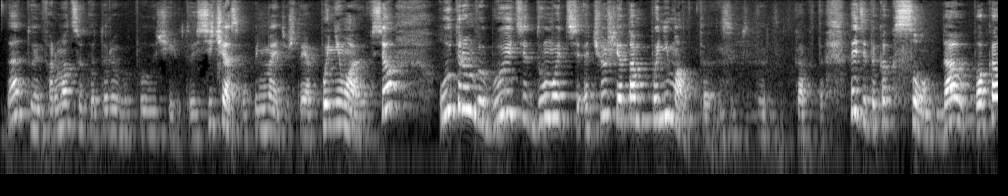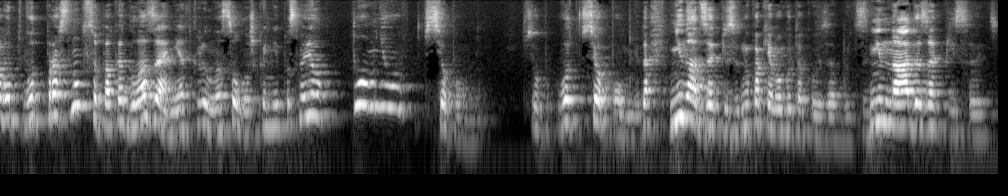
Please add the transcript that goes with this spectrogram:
Да, ту информацию, которую вы получили. То есть сейчас вы понимаете, что я понимаю все, утром вы будете думать, а что ж я там понимал-то как-то. Знаете, это как сон, да? пока вот, вот проснулся, пока глаза не открыл, на солнышко не посмотрел, помню, все помню. Все, вот все помню, да? не надо записывать, ну как я могу такое забыть, не надо записывать.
